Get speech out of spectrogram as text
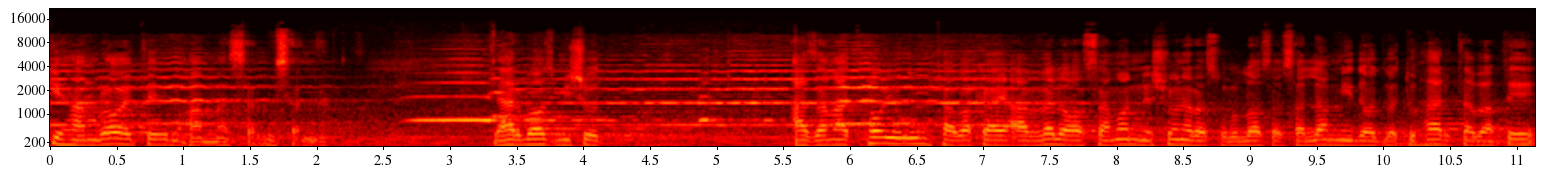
کی همراهت محمد صلی الله علیه وسلم در باز می شد عظمت های اون طبقه اول آسمان نشون رسول الله صلی الله علیه وسلم می‌داد و تو هر طبقه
